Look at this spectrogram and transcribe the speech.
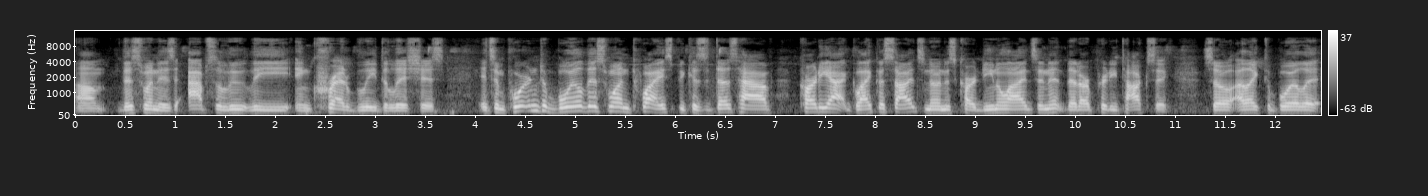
Um, this one is absolutely incredibly delicious. It's important to boil this one twice because it does have cardiac glycosides known as cardenolides in it that are pretty toxic. So I like to boil it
